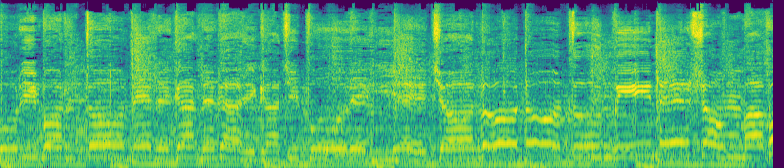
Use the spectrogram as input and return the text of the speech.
পরিবর্তনের গান গাই, গাজীপুরে গিয়ে চলো। নতুন দিনের সম্ভাবনা।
